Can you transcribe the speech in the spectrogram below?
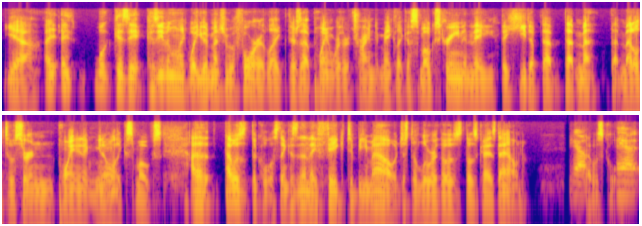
Yeah, I, I well, because it because even like what you had mentioned before, like there's that point where they're trying to make like a smoke screen and they they heat up that that met, that metal to a certain point and it, you know Mhm. like smokes. I that was the coolest thing because then they fake to beam out just to lure those those guys down. Yeah. That was cool. They had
